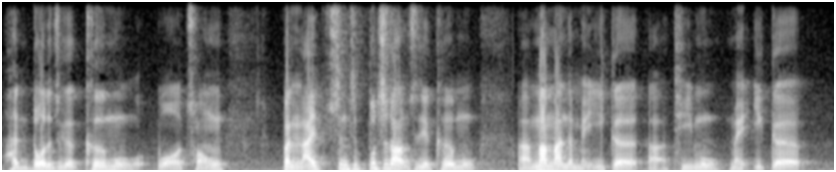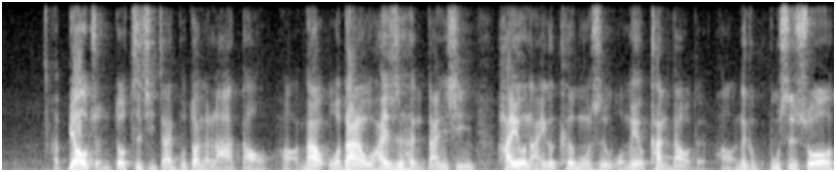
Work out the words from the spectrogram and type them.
很多的这个科目，我从本来甚至不知道有这些科目，呃，慢慢的每一个呃题目，每一个。标准都自己在不断的拉高，哈，那我当然我还是很担心，还有哪一个科目是我没有看到的，好，那个不是说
